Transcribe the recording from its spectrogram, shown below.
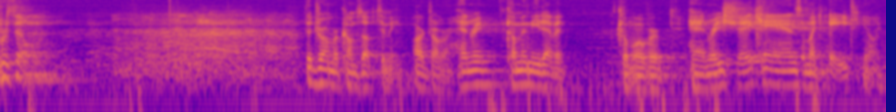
Brazil. The drummer comes up to me, our drummer, Henry, come and meet Evan. Come over. Henry, shake hands. I'm like eight, you know. Like.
